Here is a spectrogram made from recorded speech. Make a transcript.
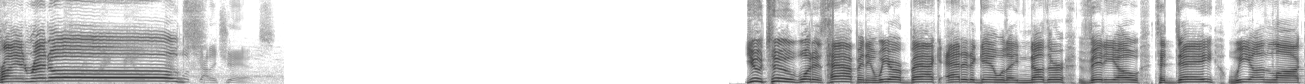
Ryan Reynolds. Got a chance. YouTube, what is happening? We are back at it again with another video. Today, we unlocked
